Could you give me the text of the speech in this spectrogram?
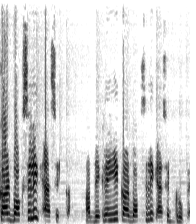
कार्बोक्सिलिक एसिड का। आप देख रहे हैं ये कार्बोक्सिलिक एसिड ग्रुप है।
